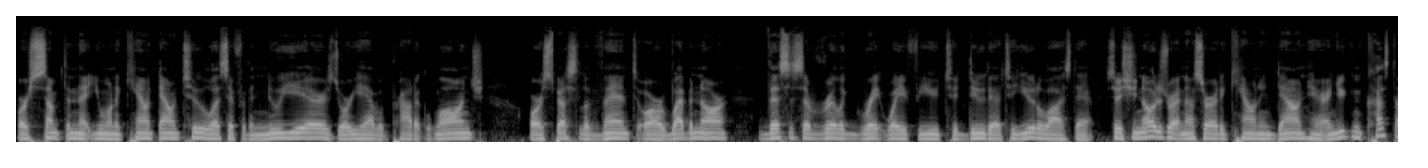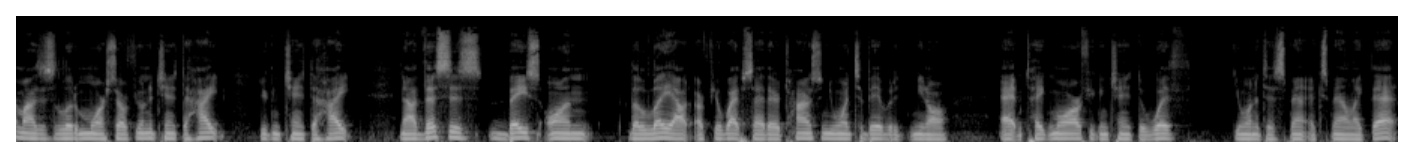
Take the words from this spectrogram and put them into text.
or something that you want to count down to, let's say for the New Year's or you have a product launch or a special event or a webinar, this is a really great way for you to do that, to utilize that. So as you notice right now, it's already counting down here and you can customize this a little more. So if you want to change the height, you can change the height. Now this is based on the layout of your website. There are times when you want to be able to, you know, add and take more. If you can change the width, you want it to expand, expand like that.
